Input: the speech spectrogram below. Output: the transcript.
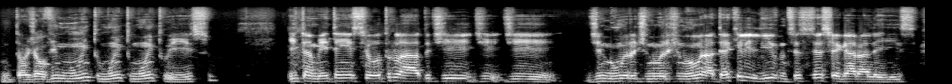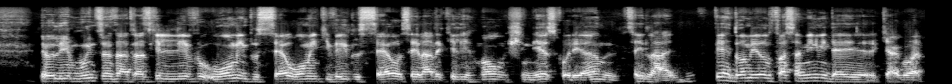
Então, já ouvi muito, muito, muito isso. E também tem esse outro lado de, de, de, de número, de número, de número. Até aquele livro, não sei se vocês chegaram a ler isso. Eu li muitos anos atrás aquele livro O Homem do Céu, O Homem que Veio do Céu, sei lá, daquele irmão chinês, coreano, sei lá. Perdoa-me, eu não faço a mínima ideia aqui agora.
